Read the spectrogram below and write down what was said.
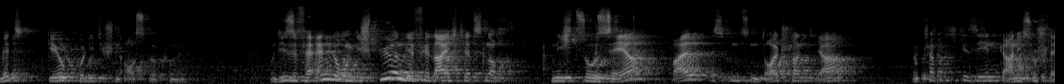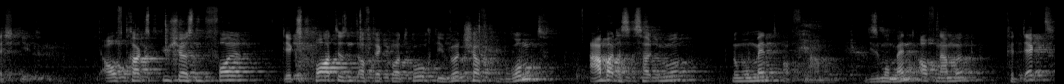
mit geopolitischen Auswirkungen. Und diese Veränderung, die spüren wir vielleicht jetzt noch nicht so sehr, weil es uns in Deutschland ja wirtschaftlich gesehen gar nicht so schlecht geht. Die Auftragsbücher sind voll, die Exporte sind auf Rekord hoch, die Wirtschaft brummt, aber das ist halt nur eine Momentaufnahme. Diese Momentaufnahme verdeckt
